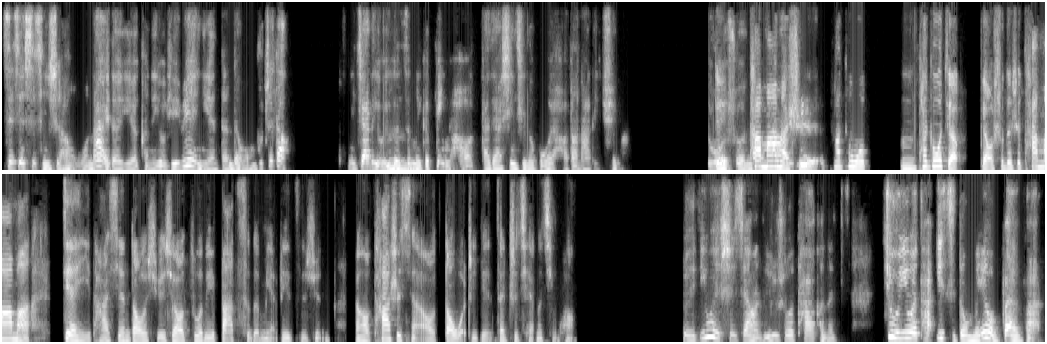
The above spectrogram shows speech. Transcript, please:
这件事情是很无奈的，也可能有些怨言等等，我们不知道。你家里有一个这么一个病号，大家心情都不会好到哪里去嘛。如果说他妈妈是，他跟我，嗯，他跟我讲表述的是他妈妈建议他先到学校做那八次的免费咨询，然后他是想要到我这边，在之前的情况。对，因为是这样，就是说他可能就因为他一直都没有办法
